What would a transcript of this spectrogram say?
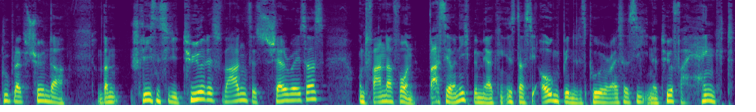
du bleibst schön da. Und dann schließen sie die Tür des Wagens des Shell Racers und fahren davon. Was sie aber nicht bemerken, ist, dass die Augenbinde des Pulverizers sich in der Tür verhängt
